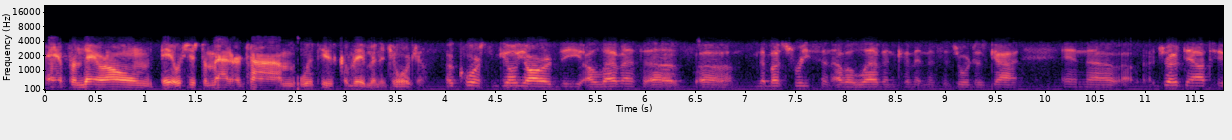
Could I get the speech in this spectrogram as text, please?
And from there on, it was just a matter of time with his commitment to Georgia. Of course, Gilliard, the 11th of uh, the most recent of 11 commitments that Georgia's got. And uh, drove down to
